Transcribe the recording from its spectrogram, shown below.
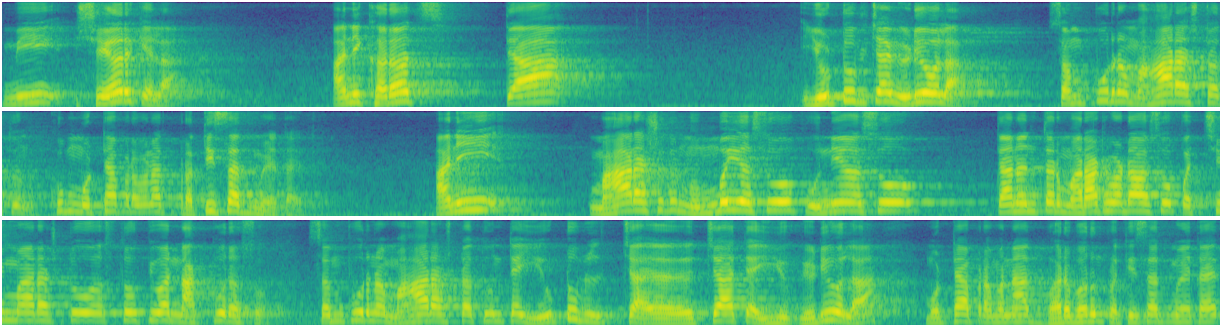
मी शेअर केला. आणि खरंच त्या यूट्यूबच्या व्हिडिओला संपूर्ण महाराष्ट्रातून खूप मोठ्या प्रमाणात प्रतिसाद मिळत आहेत. आणि महाराष्ट्रातून मुंबई असो पुणे असो त्यानंतर मराठवाडा असो पश्चिम महाराष्ट्र असतो किंवा नागपूर असो संपूर्ण महाराष्ट्रातून त्या यूट्यूबच्या च्या त्या यू व्हिडिओला मोठ्या प्रमाणात भरभरून प्रतिसाद मिळत आहेत.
